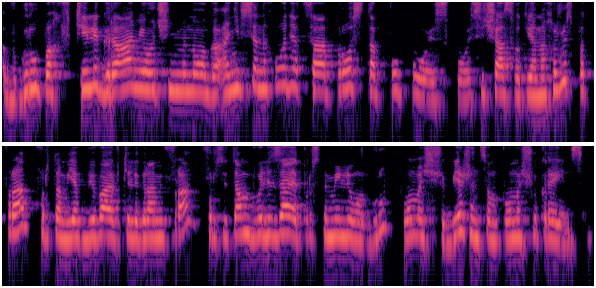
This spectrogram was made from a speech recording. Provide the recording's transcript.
в группах в Телеграме очень много. Они все находятся просто по поиску. Сейчас вот я нахожусь под Франкфуртом, я вбиваю в Телеграме Франкфурт, и там вылезает просто миллион групп помощи беженцам, помощи украинцам.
